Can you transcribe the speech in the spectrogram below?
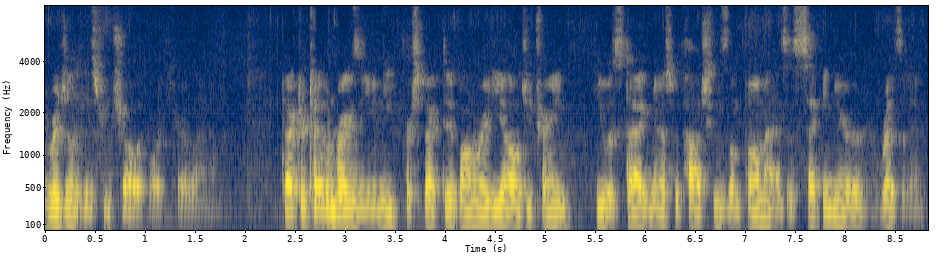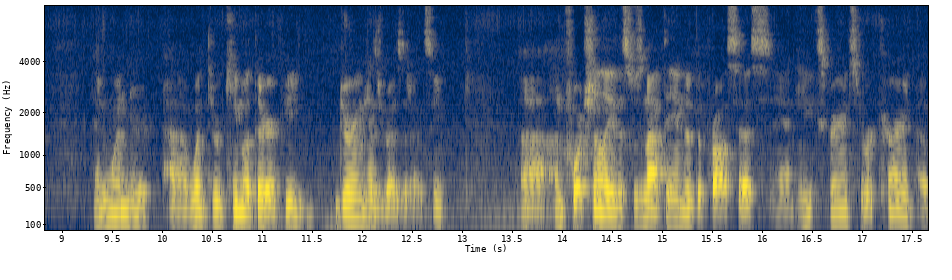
Originally, he's from Charlotte, North Carolina. Dr. Tobben brings a unique perspective on radiology training. He was diagnosed with Hodgkin's lymphoma as a second year resident and went, uh, went through chemotherapy during his residency. Uh, unfortunately, this was not the end of the process, and he experienced a recurrent, uh,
